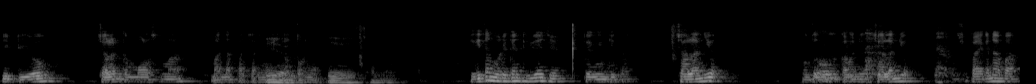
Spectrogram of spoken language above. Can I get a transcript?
video jalan ke mall sama mantan pacarnya Iya. contohnya. Iya iya. Ya kita memberikan diri aja dengan kita. Jalan yuk. Untuk Oke. kawan jalan yuk. Supaya kenapa?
